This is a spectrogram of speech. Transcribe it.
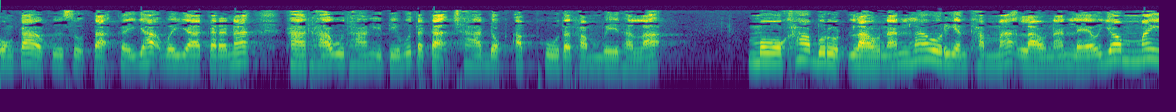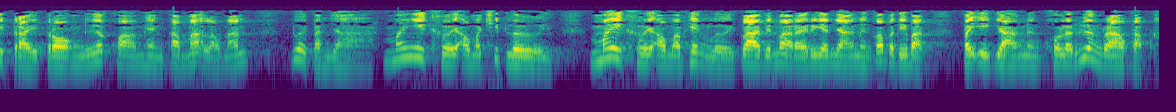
องค์เก้าคือสุตะกยะวยากรณะคาถาอุทานอิติวุตกะชาดกอัพภูตธรรมเวทละ โมฆะบุรุษเหล่านั้นเล่าเรียนธรรมะเหล่านั้นแล้วย่อมไม่ไตรตรองเนื้อความแห่งธรรมะเหล่านั้นด้วยปัญญา ไม่เคยเอามาคิดเลย ไม่เคยเอามาเพ่งเลย กลายเป็นว่าอะไรเรียนอย่างหนึ่งก็ปฏิบัติไปอีกอย่างหนึ่งคนละเรื่องราวกับค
